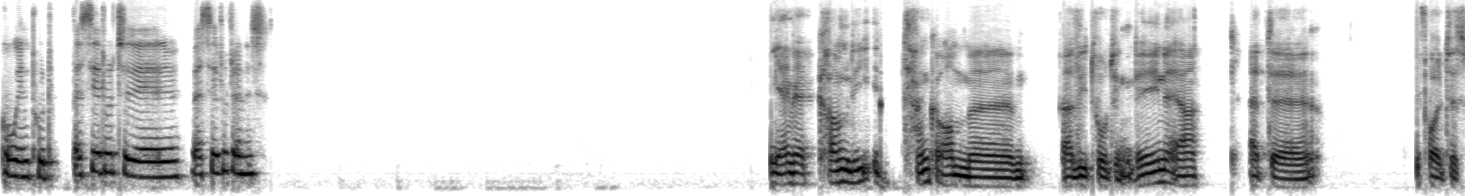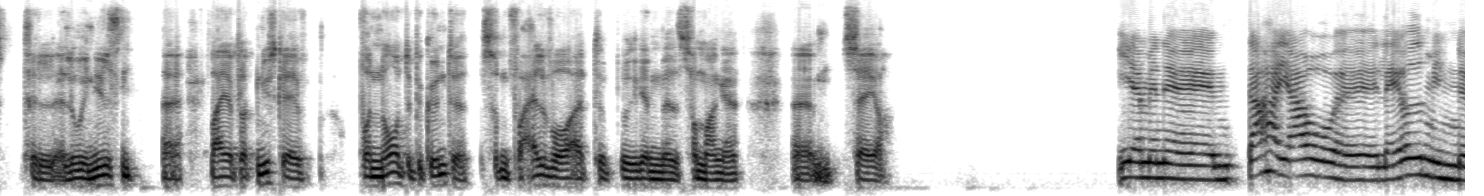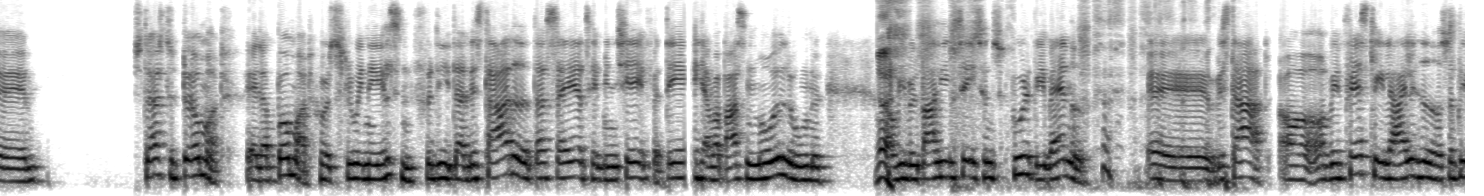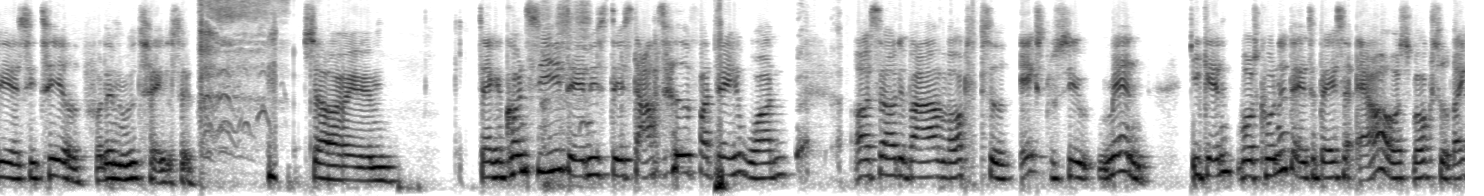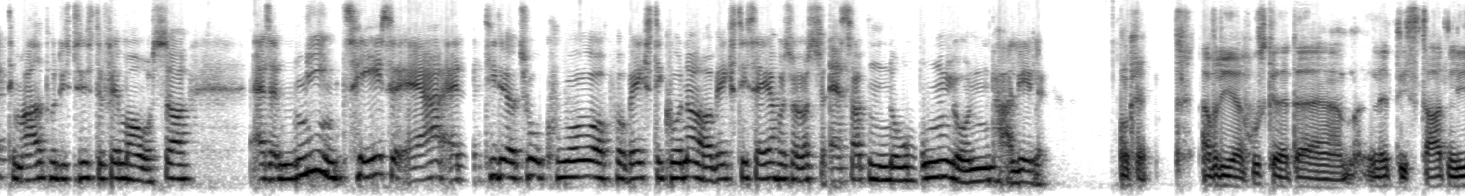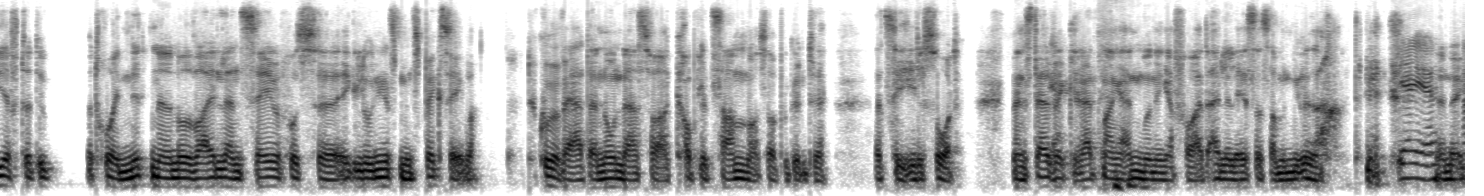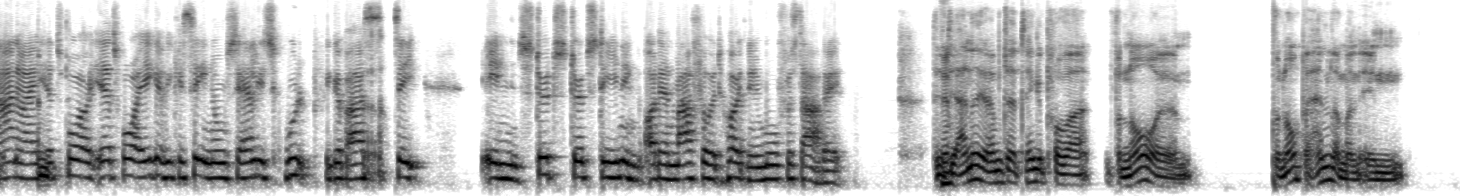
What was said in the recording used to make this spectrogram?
God input. Hvad siger du til, hvad siger du, Dennis? Ja, jeg kom lige et tanke om øh, lige to ting. Det ene er, at øh, i forhold til, til Louis Nielsen, øh, var jeg blot nysgerrig, hvornår det begyndte sådan for alvor at bryde igennem med så mange øh, sager. Jamen, øh, der har jeg jo øh, lavet min øh, største dummert, eller bummert hos Louis Nielsen, fordi da det startede, der sagde jeg til min chef, at det her var bare sådan modelune, og vi vil bare lige se sådan fuldt i vandet øh, ved start. Og, og ved festlige lejligheder, så bliver jeg citeret for den udtalelse. Så, øh, så jeg kan kun sige, Dennis, det startede fra day one, og så er det bare vokset eksplosivt. Men igen, vores kundedatabase er også vokset rigtig meget på de sidste fem år, så altså min tese er, at de der to kurver på vækst i kunder og vækst i sager hos os er sådan nogenlunde parallelle. Okay. Ja, fordi jeg husker, at der lidt i starten lige efter det, jeg tror i 19 eller noget var et eller andet sag hos øh, uh, ikke Lunius, men Specsaver. Det kunne jo være, at der er nogen, der er så koblet sammen og så begyndte at se helt sort. Men stadigvæk ja. ret mange anmodninger for, at alle læser samme nyheder. ja, ja. nej, nej. Jeg tror, jeg tror ikke, at vi kan se nogen særlig skvulp. Vi kan bare ja. se en støt, støt stigning, og den var på et højt niveau fra start af. Det, det andet, jeg har tænke på, var, hvornår, øh, hvornår behandler man en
